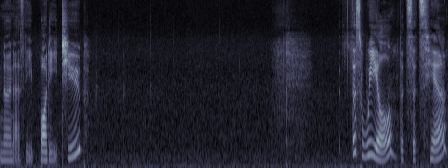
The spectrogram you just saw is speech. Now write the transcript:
known as the body tube. This wheel that sits here,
